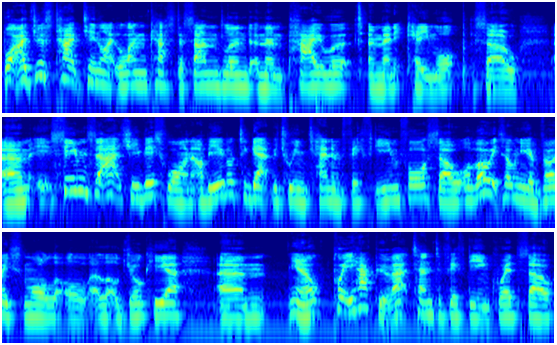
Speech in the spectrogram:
but I just typed in like Lancaster Sandland and then Pirate and then it came up. So um, it seems that actually this one I'll be able to get between 10 and 15 for. So although it's only a very small little a little jug here, um, you know, pretty happy with that, 10 to 15 quid. So,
